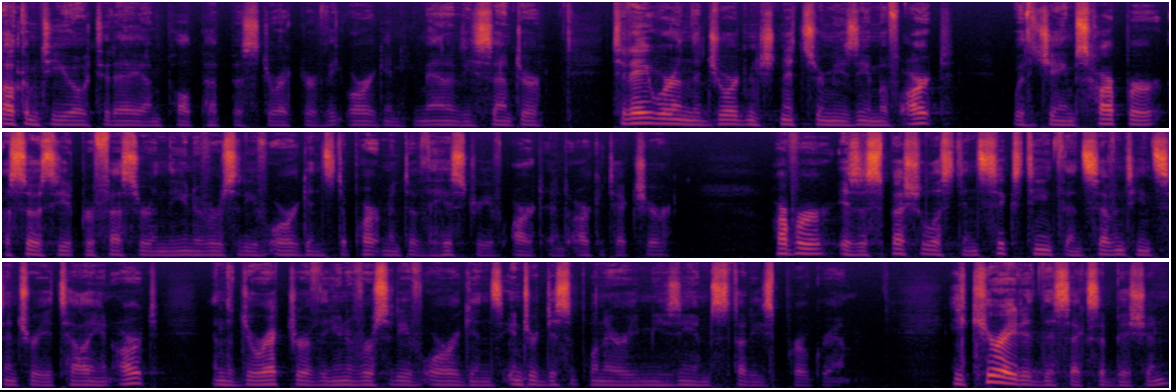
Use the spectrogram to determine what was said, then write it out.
Welcome to UO Today. I'm Paul Peppis, Director of the Oregon Humanities Center. Today we're in the Jordan Schnitzer Museum of Art with James Harper, Associate Professor in the University of Oregon's Department of the History of Art and Architecture. Harper is a specialist in 16th and 17th century Italian art and the director of the University of Oregon's Interdisciplinary Museum Studies program. He curated this exhibition,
